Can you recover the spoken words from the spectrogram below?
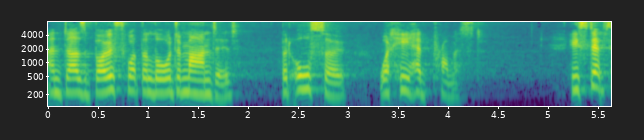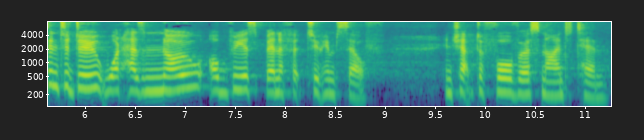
and does both what the law demanded, but also what he had promised. He steps in to do what has no obvious benefit to himself. In chapter 4, verse 9 to 10.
